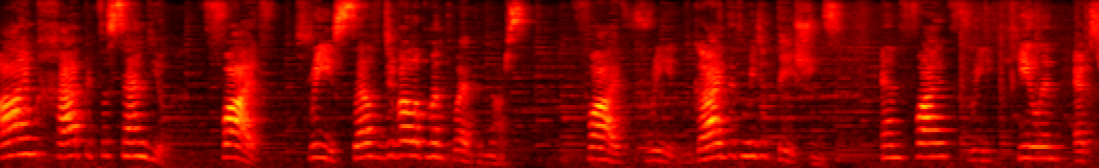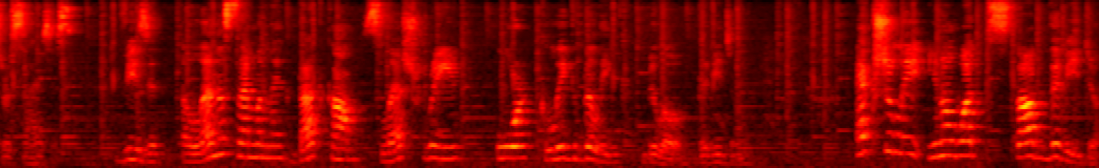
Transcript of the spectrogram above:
I'm happy to send you 5 free self-development webinars, 5 free guided meditations, and 5 free healing exercises. Visit elenasemenek.com slash free or click the link below the video. Actually, you know what? Stop the video.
